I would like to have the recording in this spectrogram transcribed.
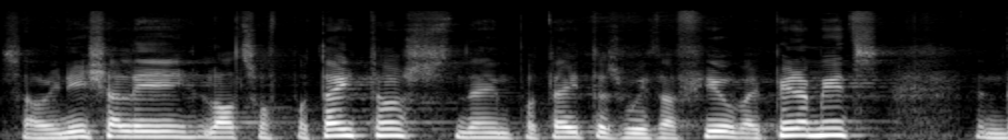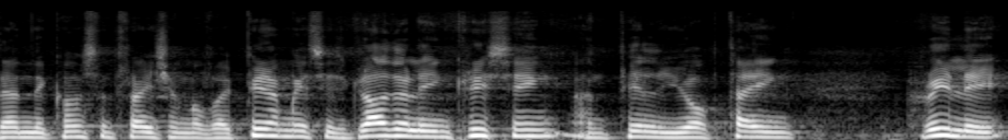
So initially, lots of potatoes, then potatoes with a few bipyramids, and then the concentration of pyramids is gradually increasing until you obtain really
